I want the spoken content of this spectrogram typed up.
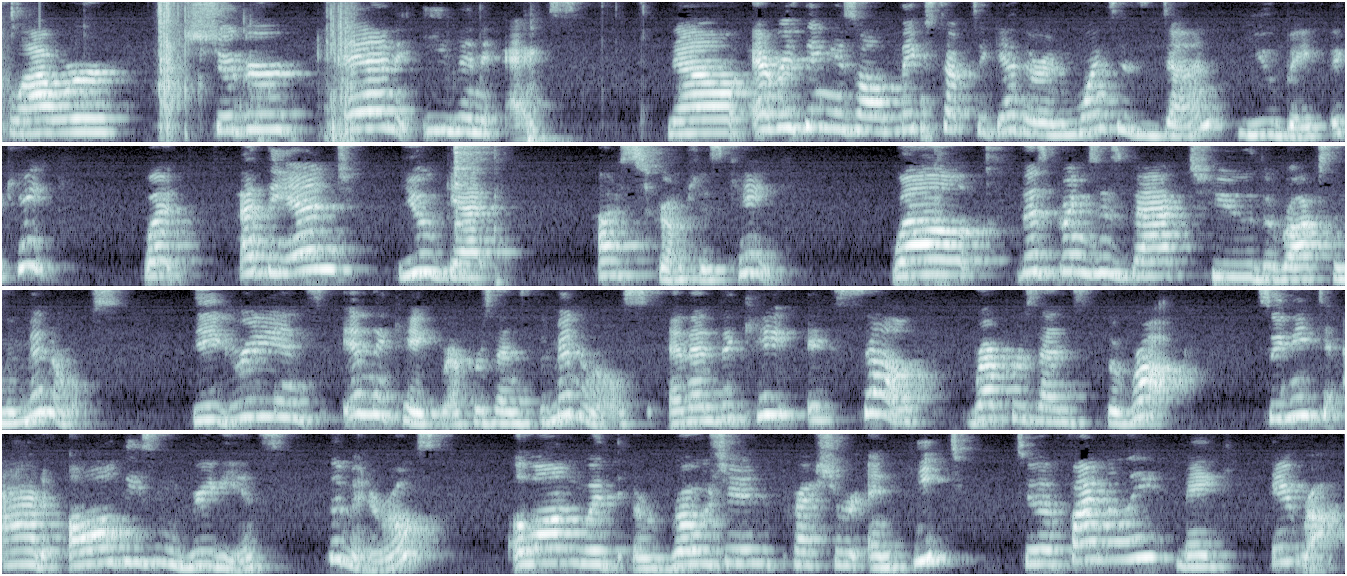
flour, sugar, and even eggs. Now, everything is all mixed up together, and once it's done, you bake the cake. But at the end, you get a scrumptious cake. Well, this brings us back to the rocks and the minerals. The ingredients in the cake represents the minerals, and then the cake itself represents the rock. So you need to add all these ingredients, the minerals, along with erosion, pressure, and heat to finally make a rock.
